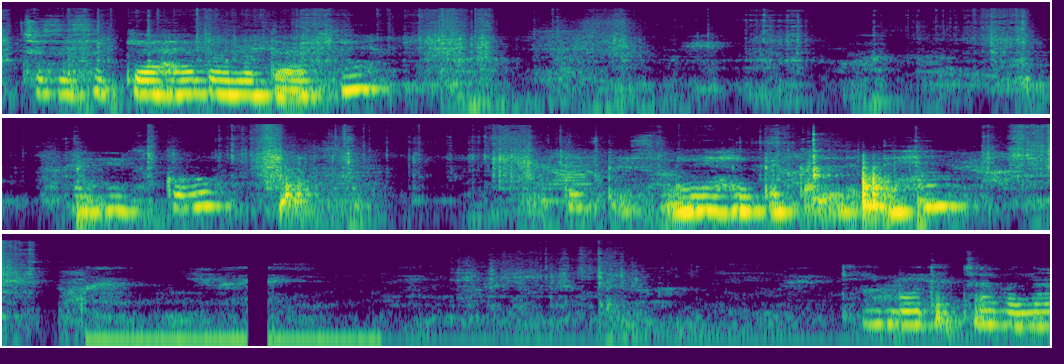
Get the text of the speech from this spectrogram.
अच्छे से गया है दोनों तरफ़ से? इसको तो इसमें यहीं पे कर लेते हैं। बहुत अच्छा बना।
